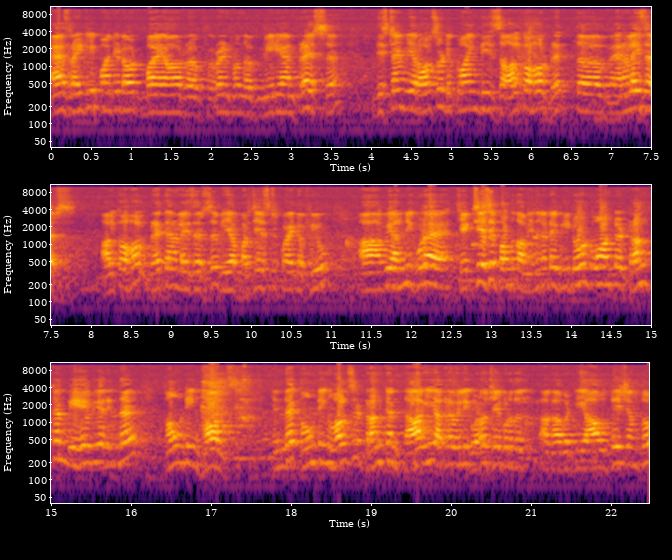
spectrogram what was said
As rightly pointed out by our uh, friend from the media and press, uh, this time we are also deploying these alcohol breath uh, analyzers. Alcohol breath analyzers, we have purchased quite a few. Uh, అవి అన్ని కూడా చెక్ చేసి పంపుతాం ఎందుకంటే we don't want drunken behaviour in the counting halls in the counting halls drunk and తాగి అక్కడ వెళ్ళి గొడవ చేయకూడదు ఆ కాబట్టి ఆ ఉద్దేశంతో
